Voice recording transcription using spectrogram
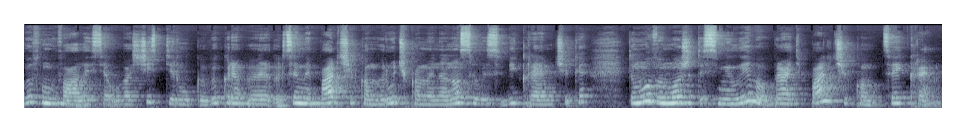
ви вмивалися, у вас чисті руки, ви е, цими пальчиками, ручками наносили собі кремчики, тому ви можете сміливо брати пальчиком цей крем.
